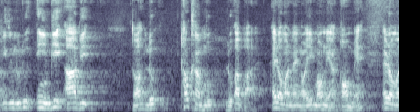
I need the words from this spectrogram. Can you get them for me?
ပြည်သူလူထုအင်ပြည့်အားပြည့်เนาะလူထောက်ခံမှုလိုအပ်ပါတယ်အဲ့တော့မှနိုင်ငံရေးမောင်းနေရကောင်းမယ်အဲ့တော့မှ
